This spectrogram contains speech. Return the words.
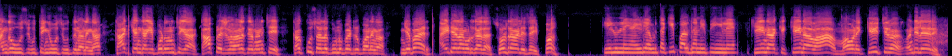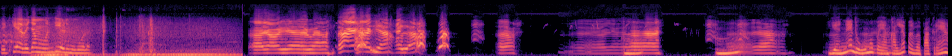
அங்க ஊசி குத்து இங்க ஊசி குத்துனானுங்க. காக்கியன் காக்கி போட்டு நினைச்சுக்க. கார்பரேஷன்ல வேலை செய்ய நினைச்சு கக்கூசால கூண்டு போயிட்டு இருப்பானுங்க. இங்க பார் ஐடியா எல்லாம் கொடுக்காத. சொல்ற வேலையை செய் போ. கீழுள்ள ஐடியா கொடுத்தா கீப்பால் தான் இருப்பீங்களே கீனாக்கு கீனாவா? மவனை கீச்சிருவேன். வண்டியில ஏறு. வெட்டியா வண்டி எடுங்க என்ன இந்த ஊம பையன் கள்ள பருவ பாக்குறேன்?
